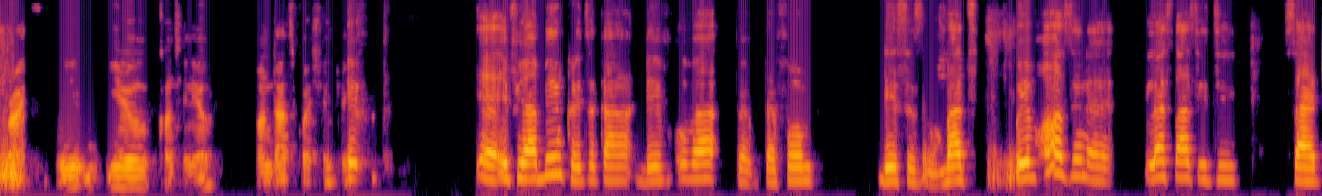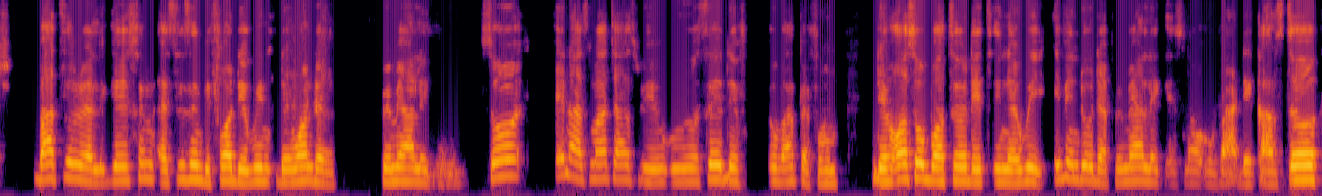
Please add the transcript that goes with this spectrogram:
Right. You, you continue on that question, please. If, yeah, if you are being critical, they've overperformed this season. But we've all seen a Leicester City side battle relegation a season before they win they won the Premier League. So in as much as we, we will say they've overperformed, they've also bottled it in a way. Even though the Premier League is not over, they can still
